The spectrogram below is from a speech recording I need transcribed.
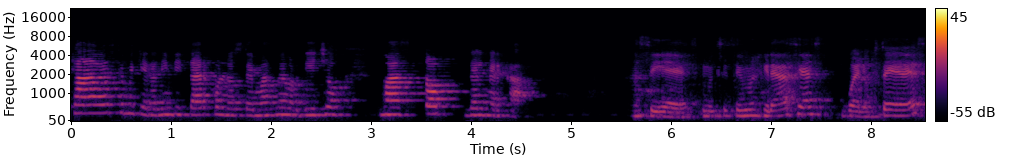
cada vez que me quieran invitar con los temas, mejor dicho, más top del mercado. Así es, muchísimas gracias. Bueno, ustedes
